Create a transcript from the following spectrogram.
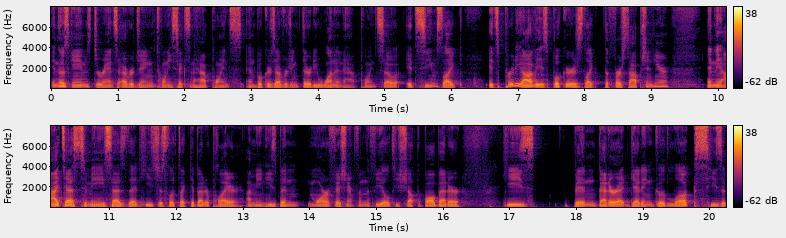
In those games, Durant's averaging 26 and a half points, and Booker's averaging 31 and a half points. So it seems like it's pretty obvious Booker's like the first option here. And the eye test to me says that he's just looked like the better player. I mean, he's been more efficient from the field. He shot the ball better. He's been better at getting good looks. He's a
